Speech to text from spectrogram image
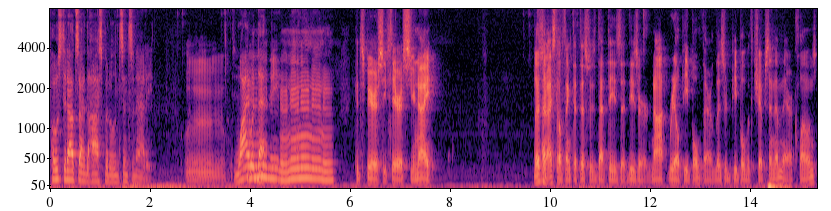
posted outside the hospital in Cincinnati. Mm. Why would that be? No, no, no, no, no. Conspiracy theorists unite. Listen, uh, I still think that this was that these that these are not real people. They're lizard people with chips in them. They are clones,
